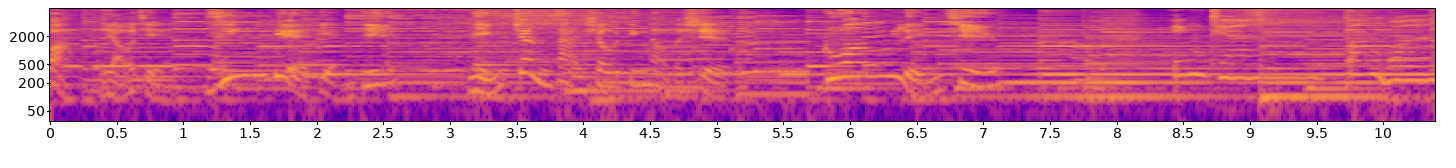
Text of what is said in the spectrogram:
话，了解音乐点滴。您正在收听到的是光聆听。阴天傍晚，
